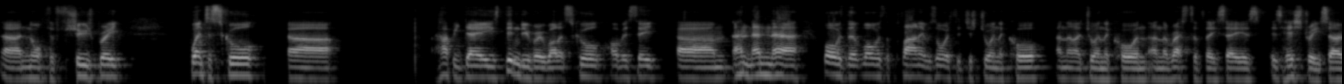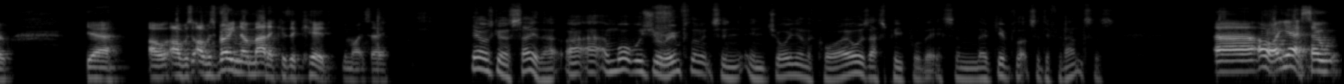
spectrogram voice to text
uh, north of Shrewsbury. Went to school, uh, happy days. Didn't do very well at school, obviously. Um, and then uh, what was the what was the plan? It was always to just join the corps, and then I joined the corps, and, and the rest of they say is is history. So, yeah, I, I, was I was very nomadic as a kid, you might say. Yeah, I was going to say that. Uh, and what was your influence in, in joining the corps? I always ask people this, and they've given lots of different answers. Uh, all right, yeah. So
